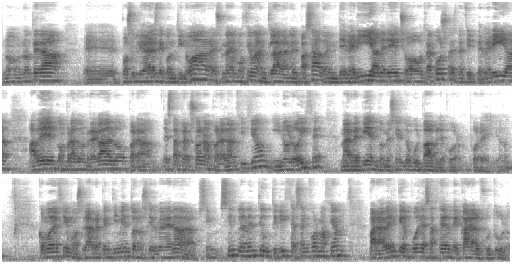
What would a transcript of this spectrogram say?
no, no te da eh, posibilidades de continuar, es una emoción anclada en el pasado, en debería haber hecho otra cosa, es decir, debería haber comprado un regalo para esta persona, para el anfitrión, y no lo hice, me arrepiento, me siento culpable por, por ello. ¿no? Como decimos, el arrepentimiento no sirve de nada, simplemente utiliza esa información para ver qué puedes hacer de cara al futuro.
